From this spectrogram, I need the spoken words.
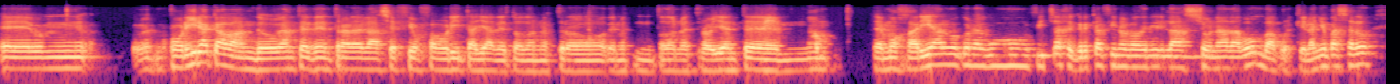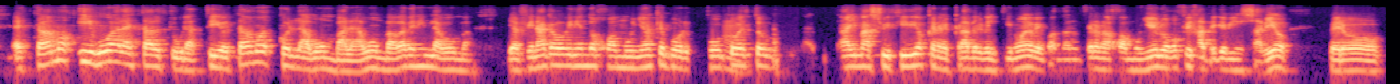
Mm, por ir acabando, antes de entrar a la sección favorita ya de todos nuestros, de todos nuestros oyentes, ¿no- ¿te mojaría algo con algún fichaje? ¿Crees que al final va a venir la sonada bomba? Porque el año pasado estábamos igual a esta altura, tío. Estábamos con la bomba, la bomba, va a venir la bomba. Y al final acabó viniendo Juan Muñoz, que por poco Mm. esto hay más suicidios que en el crash del 29, cuando anunciaron a Juan Muñoz, y luego fíjate que bien salió. Pero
